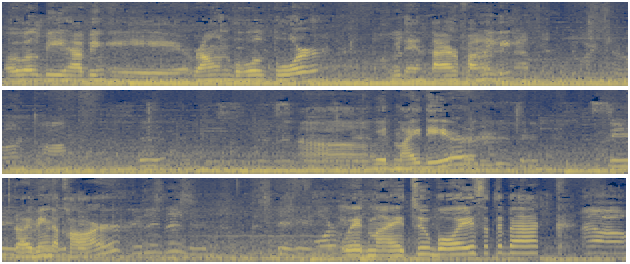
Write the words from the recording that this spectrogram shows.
We will be having a round Bohol tour with the entire family. Uh, with my dear driving the car. With my two boys at the back, Hello.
